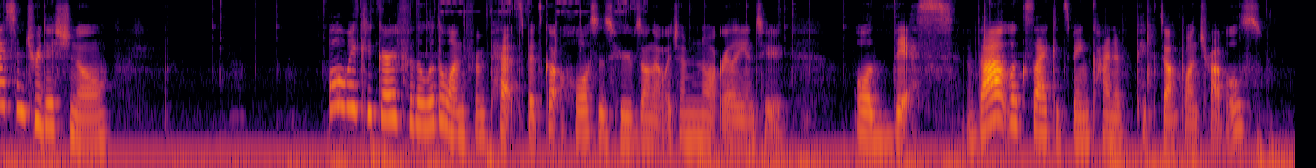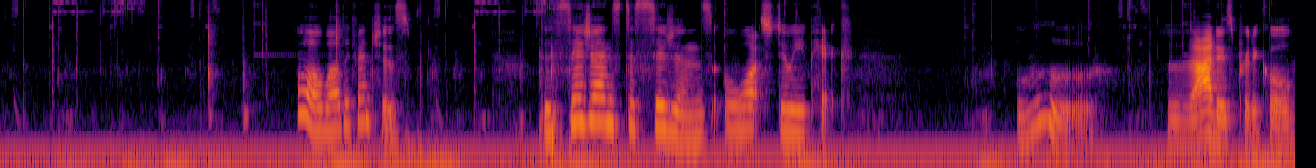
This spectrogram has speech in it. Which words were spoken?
nice and traditional. Or we could go for the little one from Pets, but it's got horse's hooves on it, which I'm not really into. Or this. That looks like it's been kind of picked up on travels. Or World Adventures. Decisions, decisions. What do we pick? Ooh, that is pretty cool.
